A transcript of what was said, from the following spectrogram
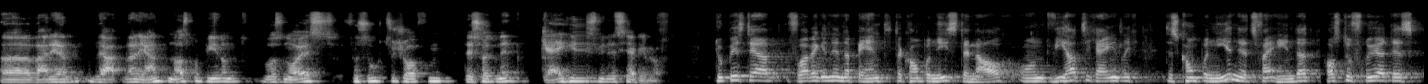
Varianten ausprobieren und was Neues versucht zu schaffen, das halt nicht gleich ist wie das hergebracht. Du bist ja vorwiegend in der Band der Komponistin auch. Und wie hat sich eigentlich das Komponieren jetzt verändert? Hast du früher das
